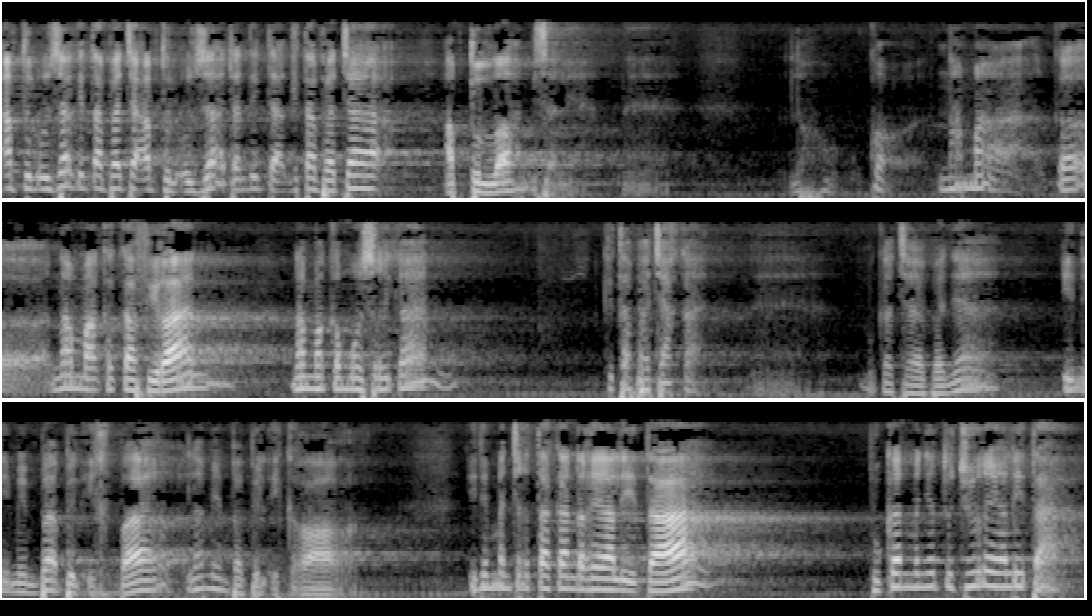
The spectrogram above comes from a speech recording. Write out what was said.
Abdul Uzza kita baca Abdul Uzza dan tidak kita baca Abdullah misalnya. Nama ke nama kekafiran, nama kemusyrikan kita bacakan. Maka jawabannya ini mimbabil ikhbar, la mimbabil ikrar. Ini menceritakan realita bukan menyetujui realita.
